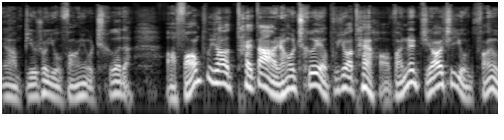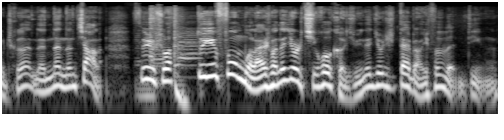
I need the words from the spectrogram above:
啊，比如说有房有车的啊，房不需要太大，然后车也不需要太好，反正只要是有房有车，那那能嫁了。所以说，对于父母来说，那就是奇货可居，那就是代表一份稳定。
